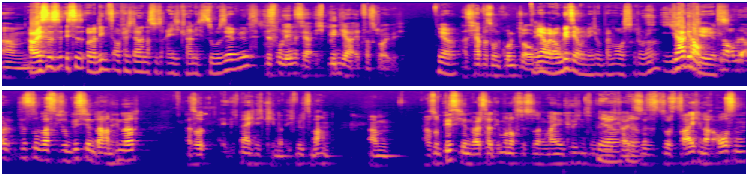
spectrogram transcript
Ähm, Aber ist es, ist es, oder liegt es auch vielleicht daran, dass du es eigentlich gar nicht so sehr willst? das Problem ist ja, ich bin ja etwas gläubig. Ja. Also ich habe ja so einen Grundglauben. Ja, aber darum geht es ja auch nicht beim Austritt, oder? Ja, genau. Genau aber das ist so, was mich so ein bisschen daran hindert. Also, ich bin eigentlich nicht gehindert, ich will es machen. Ähm, aber so ein bisschen, weil es halt immer noch sozusagen meine Kirchenzugehörigkeit Ja, ja. ist. Das ist so das Zeichen nach außen.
